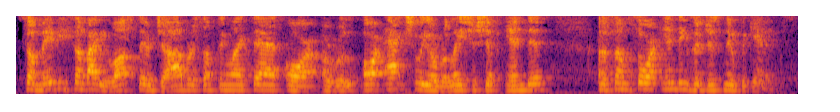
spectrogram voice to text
So maybe somebody lost their job or something like that, or re- or actually a relationship ended of some sort. Endings are just new beginnings.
